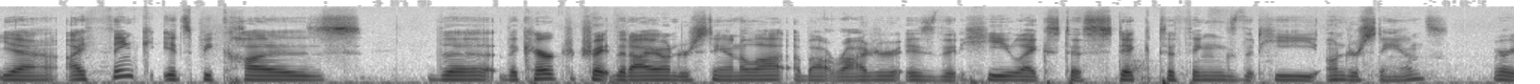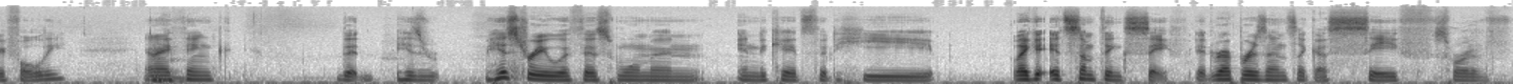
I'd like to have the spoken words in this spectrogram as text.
Yeah I think it's because the the character trait that I understand a lot about Roger is that he likes to stick to things that he understands very fully. And I Mhm. think that his history with this woman indicates that he like it's something safe. It represents like a safe sort of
